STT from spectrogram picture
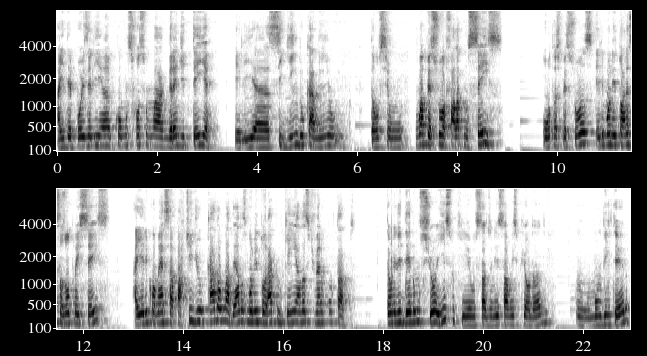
Aí depois ele ia como se fosse uma grande teia, ele ia seguindo o caminho. Então, se um, uma pessoa fala com seis outras pessoas, ele monitora essas outras seis. Aí ele começa, a partir de cada uma delas, monitorar com quem elas tiveram contato. Então ele denunciou isso, que os Estados Unidos estavam espionando o mundo inteiro.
